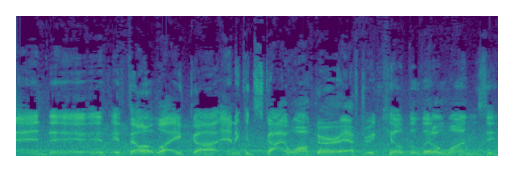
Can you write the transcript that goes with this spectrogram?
and it, it felt like uh, Anakin Skywalker after he killed the little ones in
